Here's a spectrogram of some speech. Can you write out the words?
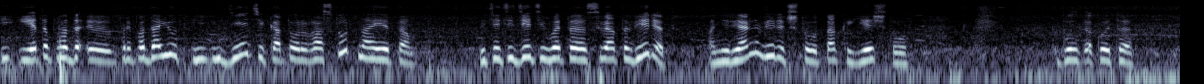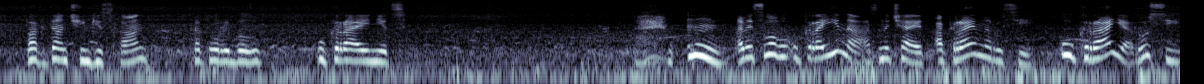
И, и это прода- э, преподают. И, и дети, которые растут на этом, ведь эти дети в это свято верят. Они реально верят, что вот так и есть, что был какой-то Богдан Чингисхан, который был украинец. А ведь слово Украина означает окраина Руси. Украя Руси.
